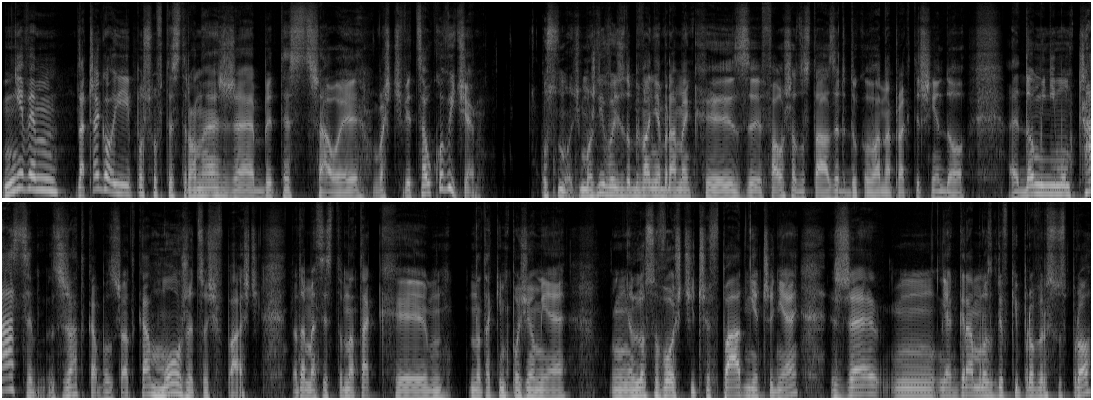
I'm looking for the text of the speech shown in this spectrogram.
nie wiem dlaczego jej poszło w tę stronę, żeby te strzały właściwie całkowicie usunąć. Możliwość zdobywania bramek y, z fałsza została zredukowana praktycznie do, e, do minimum. Czasem, z rzadka, bo z rzadka, może coś wpaść. Natomiast jest to na, tak, y, na takim poziomie mm, losowości, czy wpadnie, czy nie, że mm, jak gram rozgrywki Pro versus Pro,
